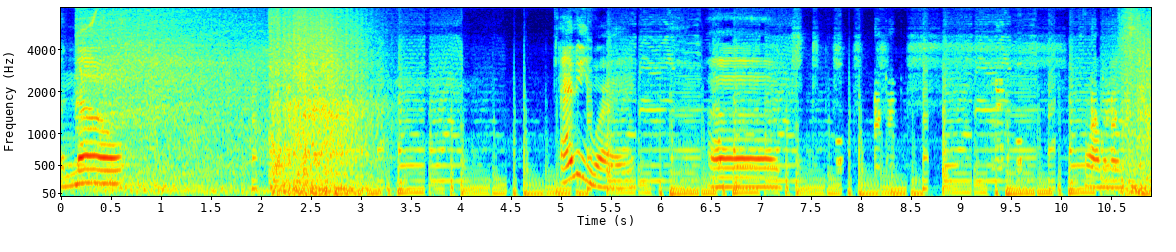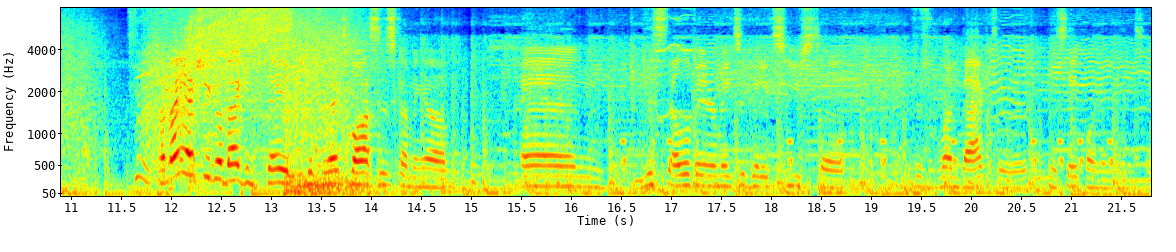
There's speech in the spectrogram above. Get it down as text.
And now... Anyway... Uh... Prominence. I might actually go back and save because the next boss is coming up. And this elevator makes a good excuse to just run back to it. The save point I so...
